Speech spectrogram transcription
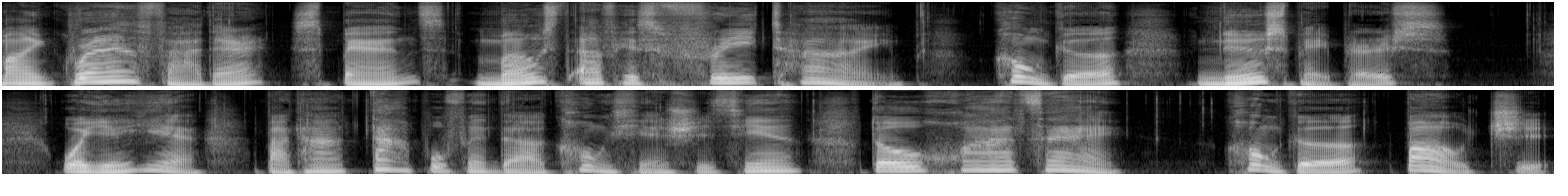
My grandfather spends most of his free time 空格 newspapers。我爷爷把他大部分的空闲时间都花在空格报纸。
